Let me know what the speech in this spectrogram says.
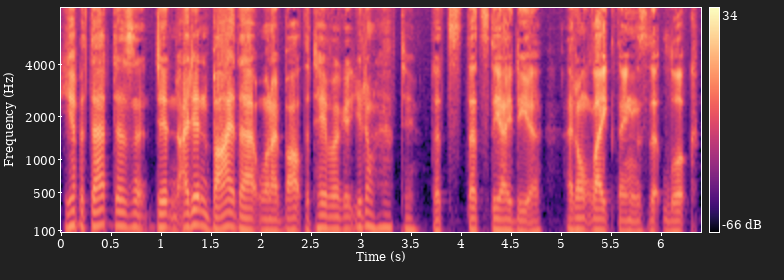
"Yeah, but that doesn't didn't I didn't buy that when I bought the table." I go, "You don't have to. That's that's the idea. I don't like things that look."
